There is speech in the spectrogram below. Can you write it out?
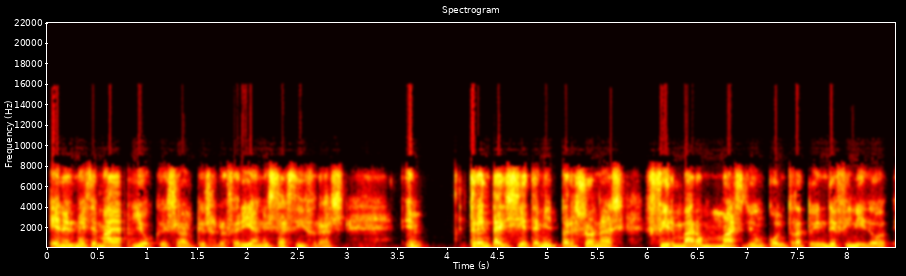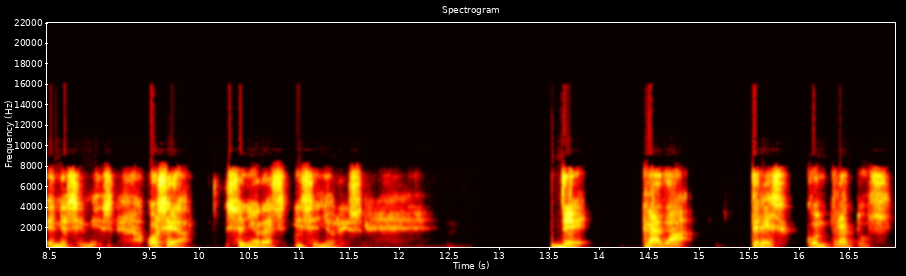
en el mes de mayo, que es al que se referían estas cifras, 37.000 ¿eh? personas firmaron más de un contrato indefinido en ese mes. O sea, señoras y señores, de cada tres contratos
